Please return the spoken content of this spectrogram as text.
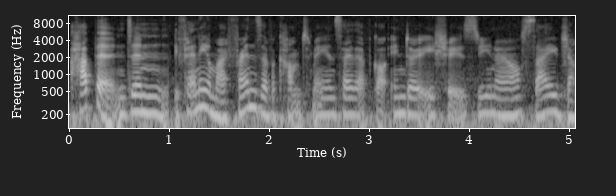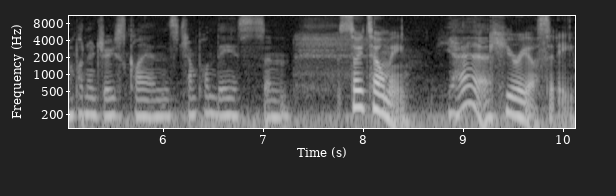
happened. And if any of my friends ever come to me and say they've got endo issues, you know, I'll say jump on a juice cleanse, jump on this, and So tell me, yeah. curiosity.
